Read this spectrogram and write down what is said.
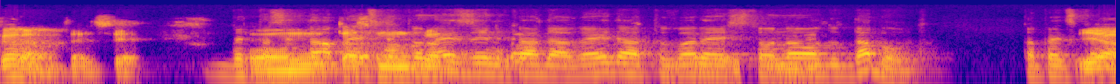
garantēsiet. Bet tas un ir tāpēc, tas, man, ka tu nezini, kādā veidā tu varēsi to naudu dabūt. Tāpēc, Jā,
